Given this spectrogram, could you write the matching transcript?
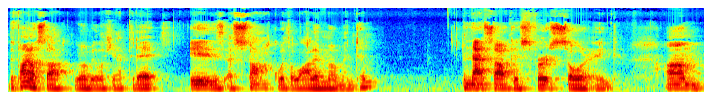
The final stock we'll be looking at today is a stock with a lot of momentum, and that stock is First Solar Inc. Um,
